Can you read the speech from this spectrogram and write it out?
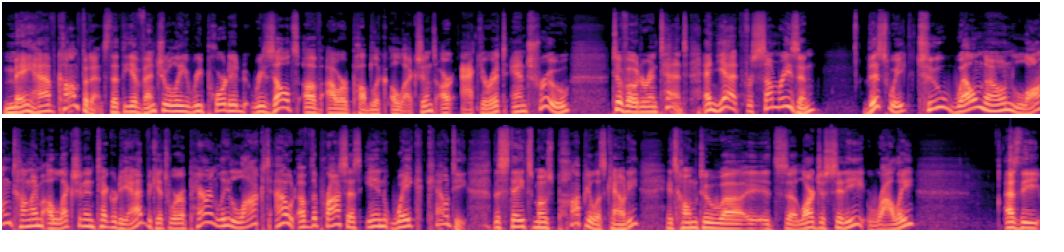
may have confidence that the eventually reported results of our public elections are accurate and true to voter intent. And yet, for some reason, this week, two well known, long-time election integrity advocates were apparently locked out of the process in Wake County, the state's most populous county. It's home to uh, its uh, largest city, Raleigh. As the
